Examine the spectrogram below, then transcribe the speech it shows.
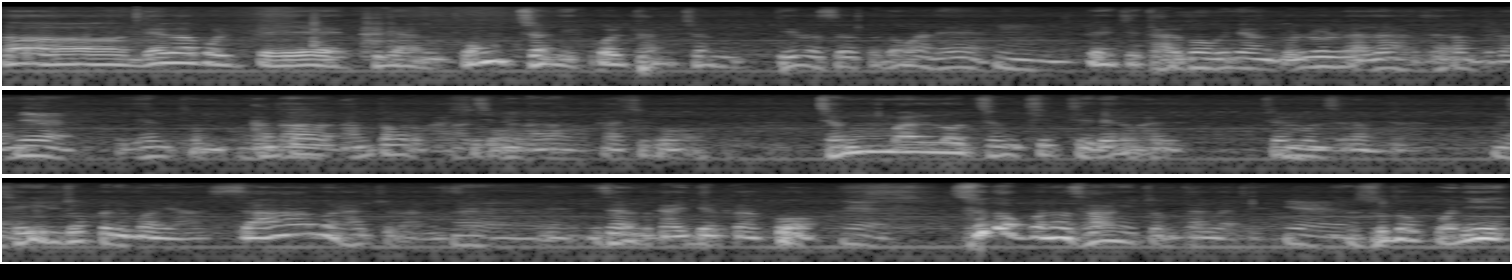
어, 내가 볼 때에 그냥 공천 이꼴당천 되어서 그동안에 음. 벤치 달고 그냥 룰룰랄라 한 사람들은 예. 그냥 좀 나- 안방, 안방으로 아, 가시고. 가시고 정말로 정치 제대로 할 젊은 음. 사람들 네. 제일 조건이 뭐냐 싸움을 할 줄 아는 사람 네. 예, 이 사람도 가야 될 것 같고 예. 수도권은 상황이 좀 달라져요. 예. 수도권이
